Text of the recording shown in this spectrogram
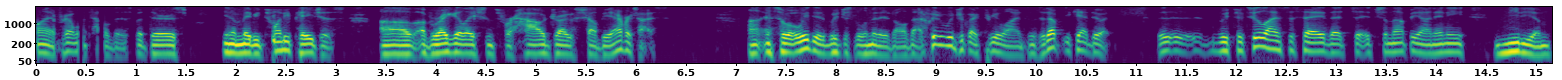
I forgot what title it is, but there's you know, maybe 20 pages of, of regulations for how drugs shall be advertised. Uh, and so what we did, we just eliminated all that. We, we took like three lines and said, "Up, you can't do it." Uh, We took two lines to say that it shall not be on any medium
